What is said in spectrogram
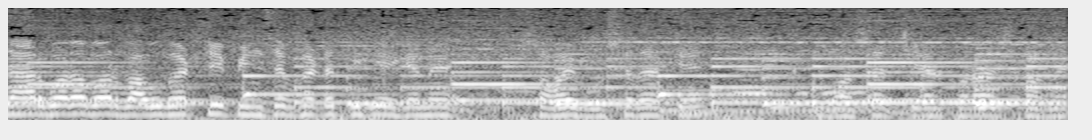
ধার বরাবর বাবুঘাট থেকে প্রিন্সেপ ঘাটের দিকে এখানে সবাই বসে থাকে। বসার চেয়ার করার সামনে।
